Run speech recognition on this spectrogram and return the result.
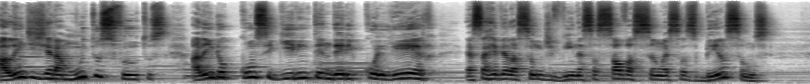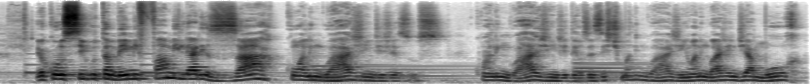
além de gerar muitos frutos, além de eu conseguir entender e colher essa revelação divina, essa salvação, essas bênçãos, eu consigo também me familiarizar com a linguagem de Jesus, com a linguagem de Deus. Existe uma linguagem, uma linguagem de amor.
